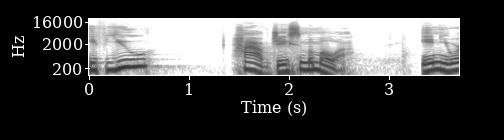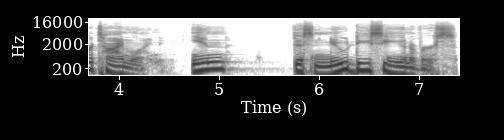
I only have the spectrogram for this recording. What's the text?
if you have Jason Momoa in your timeline, in this new DC universe,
